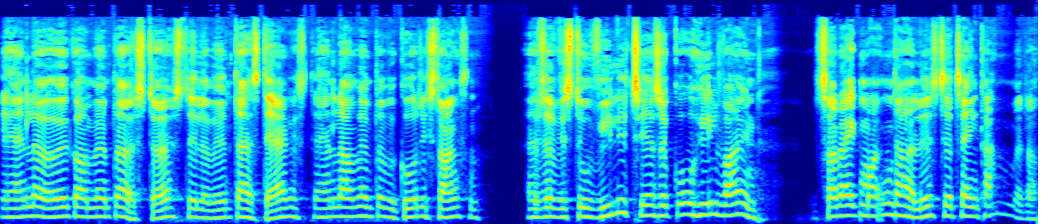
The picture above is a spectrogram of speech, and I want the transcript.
Det handler jo ikke om, hvem der er størst, eller hvem der er stærkest. Det handler om, hvem der vil gå distancen. Altså, hvis du er villig til at så gå hele vejen, så er der ikke mange, der har lyst til at tage en kamp med dig.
